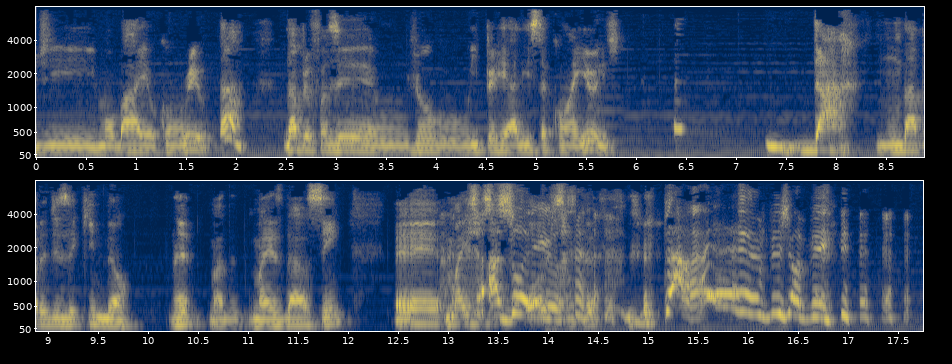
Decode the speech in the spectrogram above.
de mobile com o Real? Dá. Dá para eu fazer um jogo hiperrealista com a Unity? Dá. Não dá para dizer que não, né? Mas, mas dá sim. É, mas Adorei! Né? Tá, é, veja bem.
